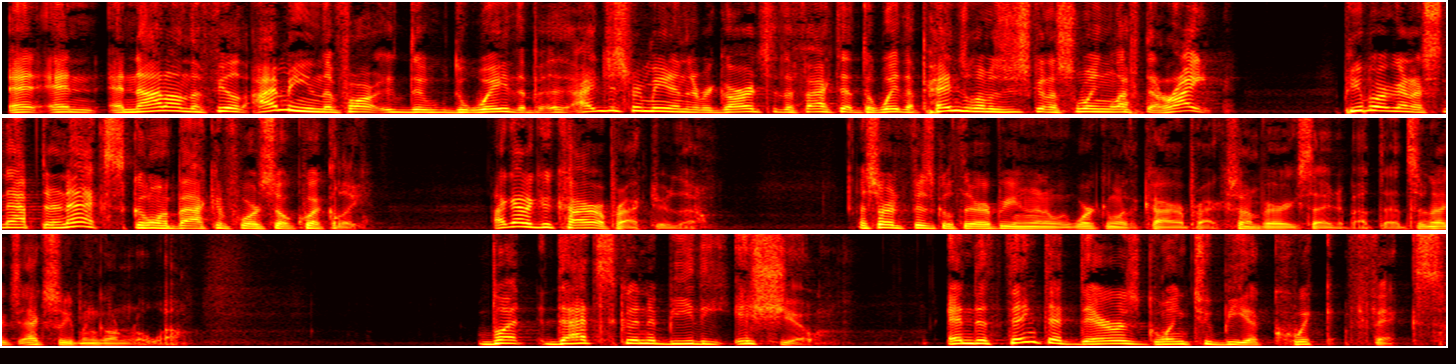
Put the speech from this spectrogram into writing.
And, and and not on the field. I mean the far the, the way the I just remain in the regards to the fact that the way the pendulum is just going to swing left and right. People are going to snap their necks going back and forth so quickly. I got a good chiropractor though. I started physical therapy and I'm working with a chiropractor, so I'm very excited about that. So it's actually been going real well. But that's going to be the issue. And to think that there is going to be a quick fix.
